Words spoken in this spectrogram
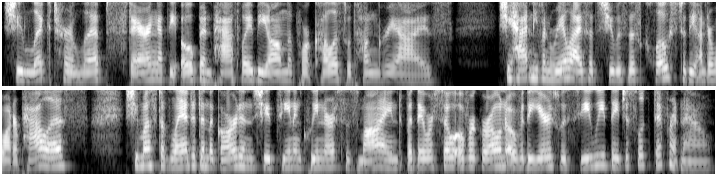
She licked her lips, staring at the open pathway beyond the portcullis with hungry eyes. She hadn't even realized that she was this close to the underwater palace. She must have landed in the gardens she had seen in Queen Nerissa's mind, but they were so overgrown over the years with seaweed they just looked different now.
